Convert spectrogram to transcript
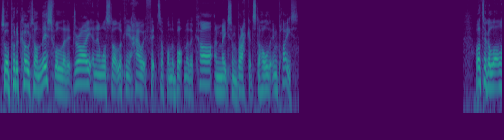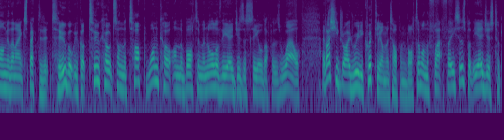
So I'll put a coat on this, we'll let it dry and then we'll start looking at how it fits up on the bottom of the car and make some brackets to hold it in place. Well, it took a lot longer than I expected it to, but we've got two coats on the top, one coat on the bottom, and all of the edges are sealed up as well. It actually dried really quickly on the top and bottom, on the flat faces, but the edges took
